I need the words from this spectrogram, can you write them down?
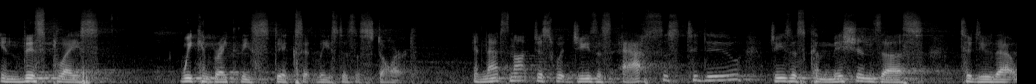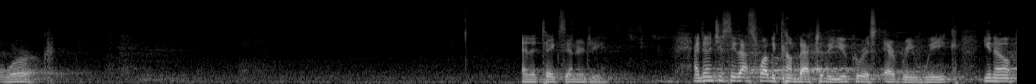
in this place, we can break these sticks at least as a start. And that's not just what Jesus asks us to do, Jesus commissions us to do that work. And it takes energy. And don't you see, that's why we come back to the Eucharist every week. You know,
